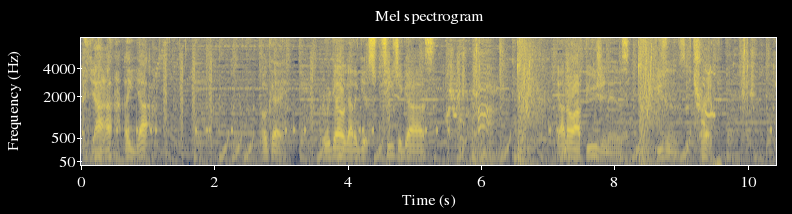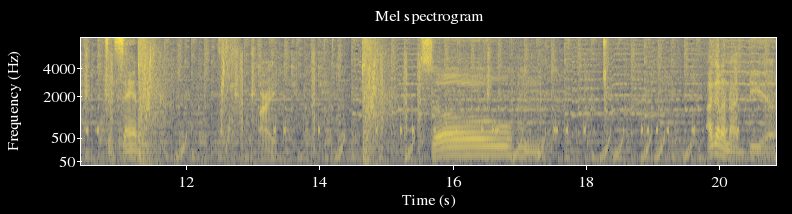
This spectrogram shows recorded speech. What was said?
uh, yeah, uh, yeah. Okay, here we go. Gotta get strategic, guys. Y'all know how fusion is. Fusion is a trip. It's insanity. Alright. So, hmm. I got an idea.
